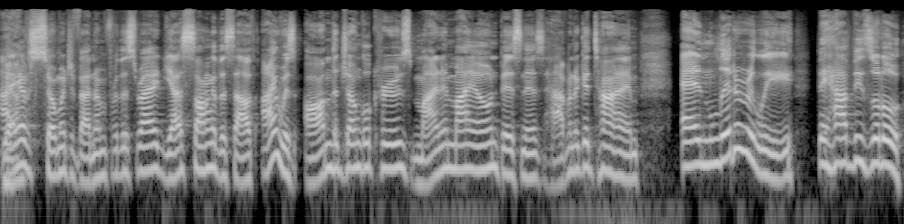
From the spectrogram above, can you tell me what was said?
I have so much venom for this ride. Yes, Song of the South. I was on the Jungle Cruise, minding my own business, having a good time. And literally, they have these little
